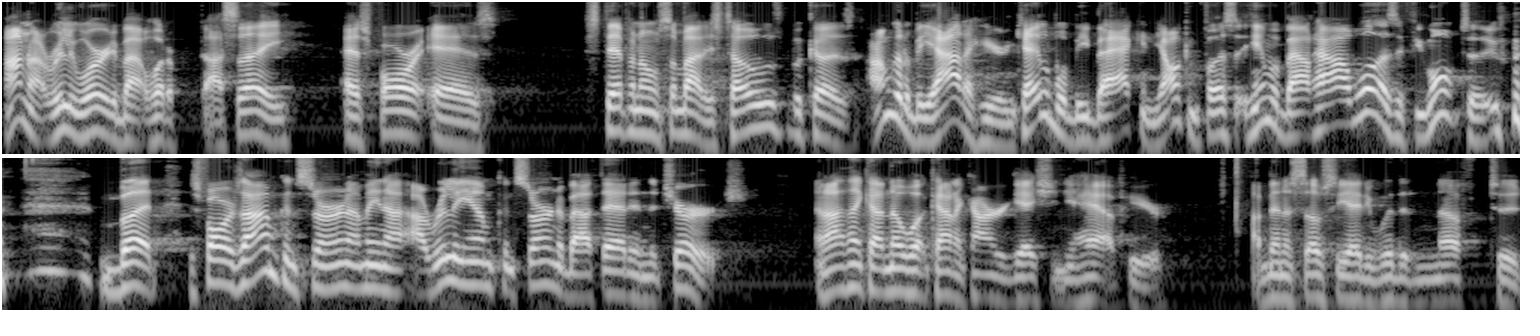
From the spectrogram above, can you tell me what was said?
I'm not really worried about what I say as far as stepping on somebody's toes because I'm going to be out of here and Caleb will be back and y'all can fuss at him about how I was if you want to. but as far as I'm concerned, I mean, I, I, really am concerned about that in the church. And I think I know what kind of congregation you have here. I've been associated with it enough to,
